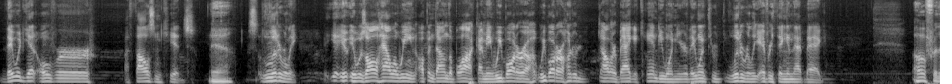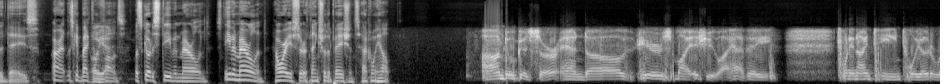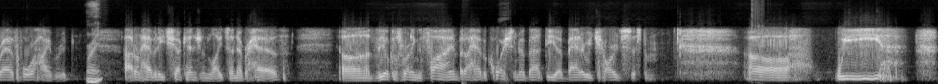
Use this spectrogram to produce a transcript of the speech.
They would get over a thousand kids, Yeah. Literally. It, it was all Halloween up and down the block. I mean, we bought her a we bought her a hundred dollar bag of candy one year. They went through literally everything in that bag. Oh, for the days. All right, let's get back to Oh, the yeah. phones. Let's go to Steve in Maryland. Steve in Maryland, how are you, sir? Thanks for the patience. How can we help? I'm doing good, sir. And uh, here's my issue. I have a 2019 Toyota RAV4 hybrid. Right. I don't have any check engine lights. I never have. Uh, the vehicle's running fine, but I have a question about the uh, battery charge system. Uh, we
